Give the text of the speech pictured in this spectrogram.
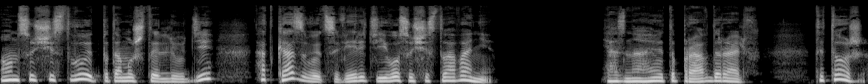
он существует, потому что люди отказываются верить в его существование. Я знаю, это правда, Ральф. Ты тоже.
